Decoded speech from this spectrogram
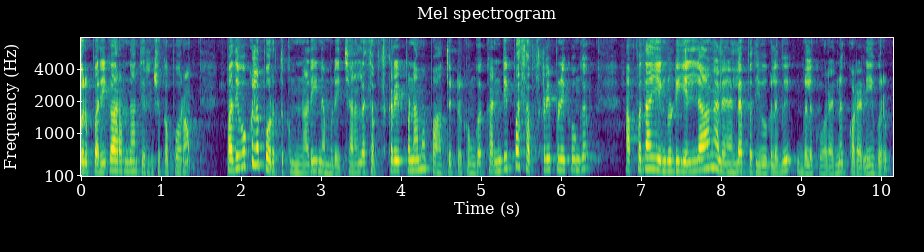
ஒரு பரிகாரம் தான் தெரிஞ்சுக்க போகிறோம் பதிவுக்குள்ளே போகிறதுக்கு முன்னாடி நம்முடைய சேனலை சப்ஸ்கிரைப் பண்ணாமல் பார்த்துட்ருக்கோங்க கண்டிப்பாக சப்ஸ்கிரைப் பண்ணிக்கோங்க. அப்போ தான் எங்களுடைய எல்லா நல்ல நல்ல பதிவுகளுமே உங்களுக்கு உடனுக்குடனே வரும்.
